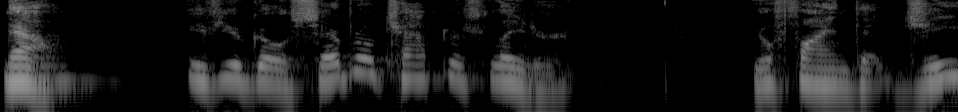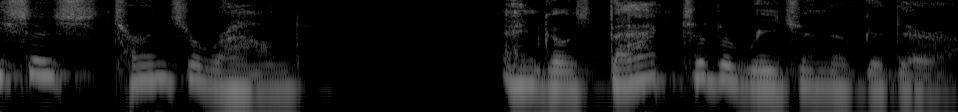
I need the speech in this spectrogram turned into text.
Now, if you go several chapters later, you'll find that Jesus turns around and goes back to the region of Gadara.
